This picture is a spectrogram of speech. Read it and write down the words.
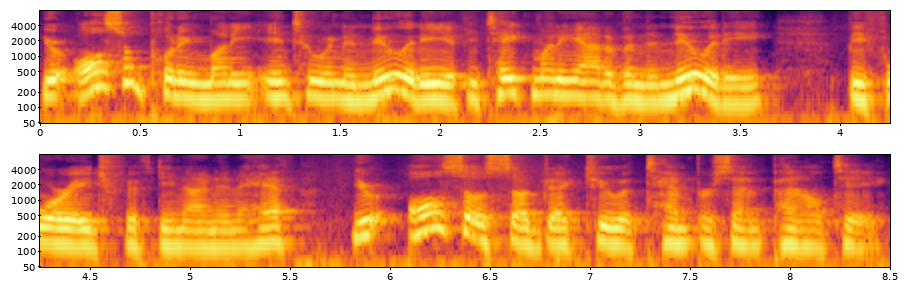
You're also putting money into an annuity. If you take money out of an annuity before age 59 and a half, you're also subject to a 10% penalty.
